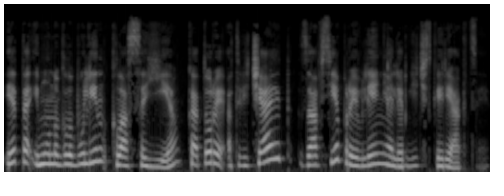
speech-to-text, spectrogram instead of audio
это иммуноглобулин класса Е, который отвечает за все проявления аллергической реакции.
